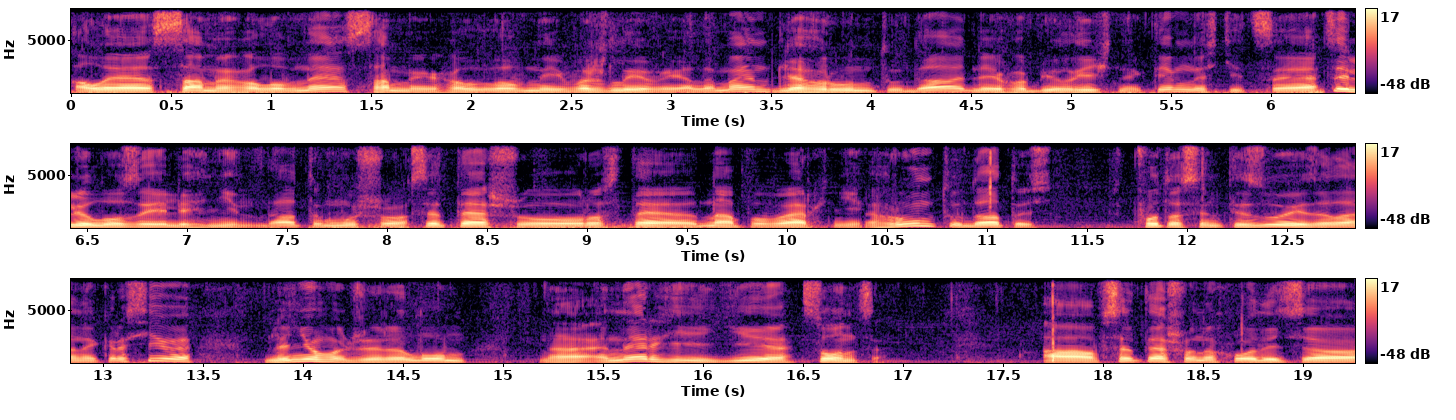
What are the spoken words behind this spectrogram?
Але саме головне, саме головний важливий елемент для ґрунту, да, для його біологічної активності це целюлоза і лігнін. Да, тому що все те, що росте на поверхні ґрунту, да, тобто фотосинтезує зелене красиве, для нього джерелом е, енергії є сонце. А все те, що знаходиться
